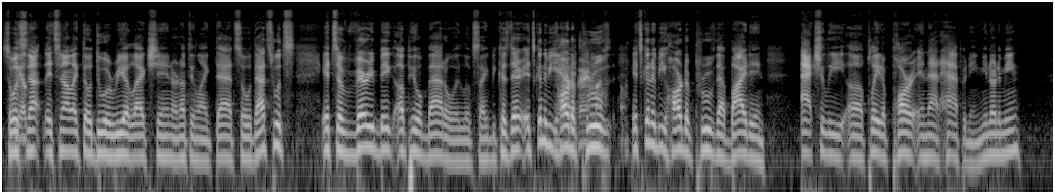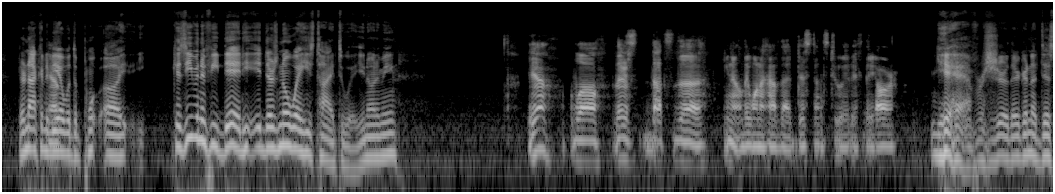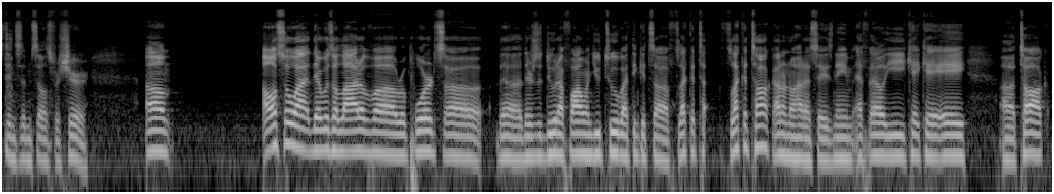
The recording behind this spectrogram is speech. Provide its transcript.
So it's Yep. not it's not like they'll do a re-election or nothing like that. So that's what's it's a very big uphill battle. It looks like because there it's going to be Yeah, hard to prove it's going to be hard to prove that Biden actually uh, played a part in that happening. You know what I mean? They're not going to be able to point because even if he did, he, there's no way he's tied to it. You know what I mean? Yeah. Well, there's that's the you know they want to have that distance to it if they are. Yeah, for sure. They're gonna distance themselves for sure. Um. Also, uh, there was a lot of uh, reports. Uh, the there's a dude I follow on YouTube. I think it's uh Flecka Flecka Talk. I don't know how to say his name. F L E K K A uh, Talk,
